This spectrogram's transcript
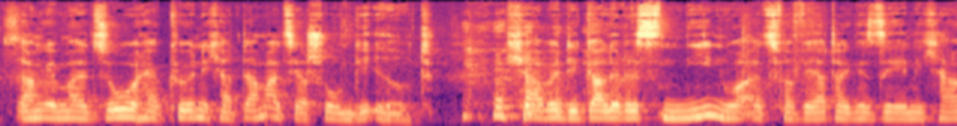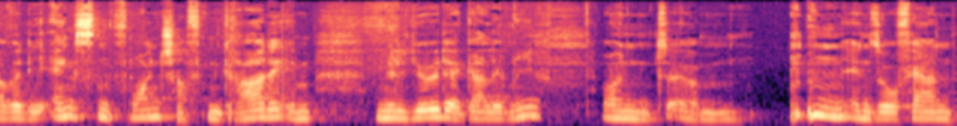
Sagen wir mal so, Herr König hat damals ja schon geirrt. Ich habe die Galeristen nie nur als Verwerter gesehen. Ich habe die engsten Freundschaften, gerade im Milieu der Galerien. Und ähm, insofern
